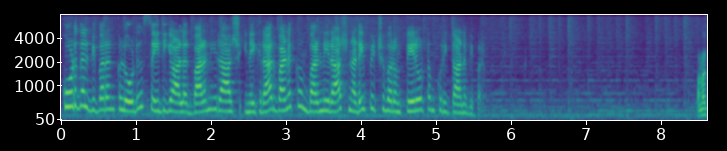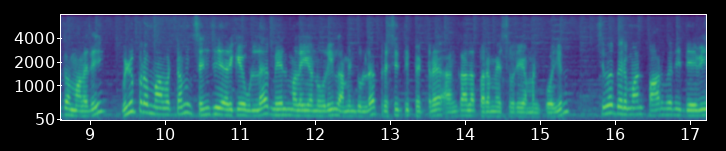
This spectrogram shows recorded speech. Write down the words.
கூடுதல் விவரங்களோடு செய்தியாளர் பரணிராஜ் இணைகிறார். வணக்கம் பரணிராஜ். நடைபெற்று வரும் தேரோட்டம் குறித்தான விவரம். வணக்கம் மாலதி. விழுப்புரம் மாவட்டம் செஞ்சி அருகே உள்ள மேல்மலையனூரில் அமைந்துள்ள பிரசித்தி பெற்ற அங்காள பரமேஸ்வரி அம்மன் கோயில் சிவபெருமான் பார்வதி தேவி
